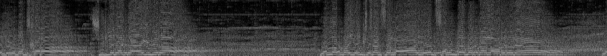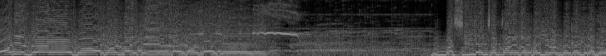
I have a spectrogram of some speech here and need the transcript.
ಎಲ್ರಿಗೂ ನಮಸ್ಕಾರ. ಶಿಡ್ಲಘಟ್ಟ ಆಗಿದ್ದೀರಾ ಎಲ್ಲಪ್ಪ ಯಂಗ್ಸ್ಟರ್ಸ್ ಎಲ್ಲ ಏನ್ ಸೌಂಡೇ ಬರ್ತಾ ಇಲ್ಲ ಹೊರಗಡೆ? What is I don't like it I don't like it ನಿಮ್ಮ ಶಿಳ್ಳೆ ಚಪ್ಪಾಳೆನಪ್ಪ ಇಲ್ಲಿ ಬೇಕಾಗಿರೋದು?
